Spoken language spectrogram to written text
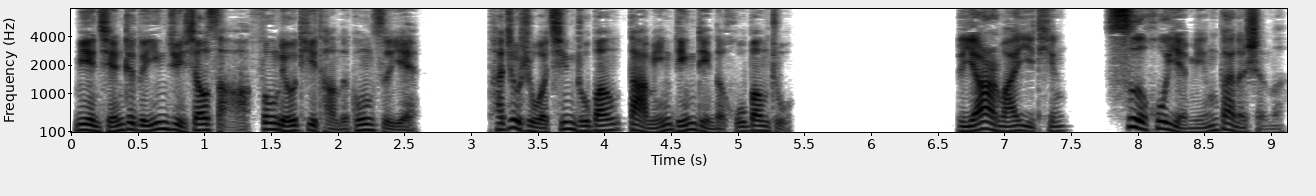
面前这个英俊潇洒、风流倜傥的公子爷，他就是我青竹帮大名鼎鼎的胡帮主。”李二娃一听，似乎也明白了什么，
